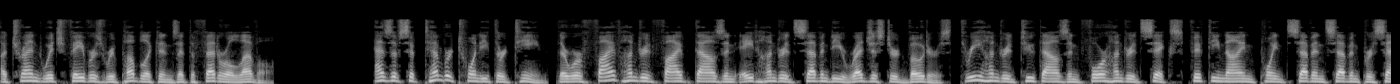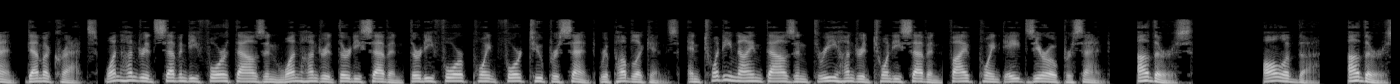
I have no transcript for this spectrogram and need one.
a trend which favors Republicans at the federal level. As of September 2013, there were 505,870 registered voters, 302,406 Democrats, 174,137 Republicans, and 29,327 others. All of the «others»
